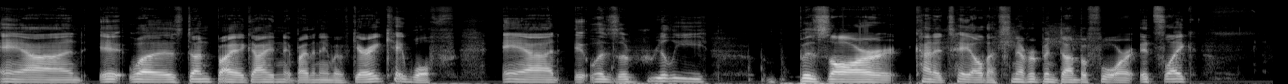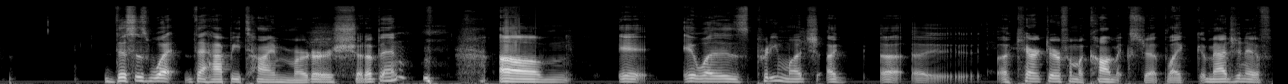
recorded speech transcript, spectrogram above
and it was done by a guy by the name of Gary K. Wolf, and it was a really bizarre kind of tale that's never been done before. It's like this is what the Happy Time Murder should have been. um, it it was pretty much a a, a a character from a comic strip. Like imagine if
